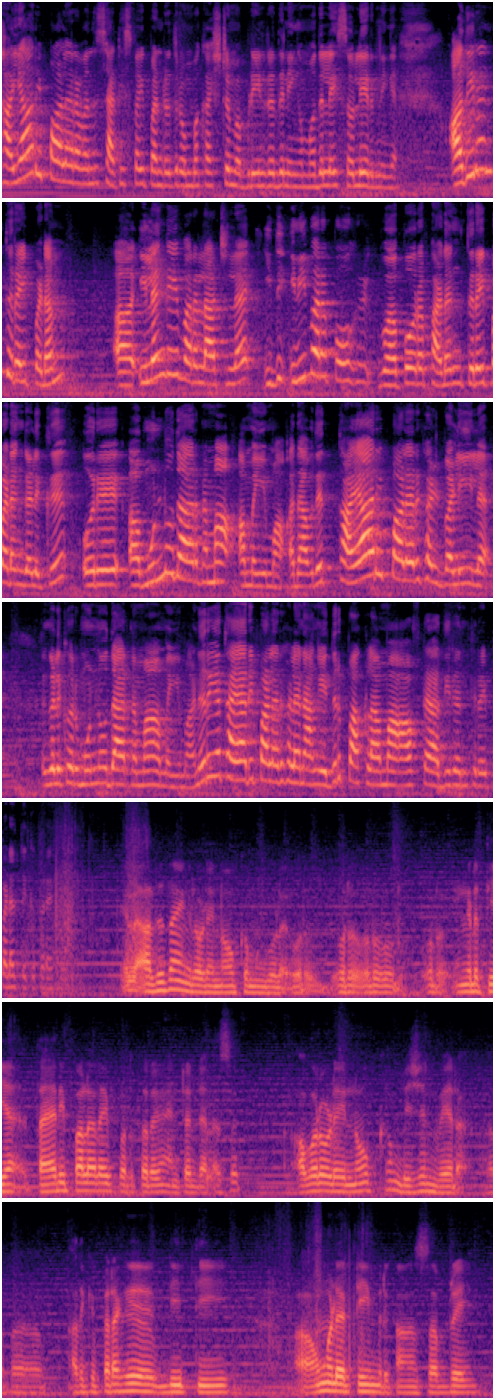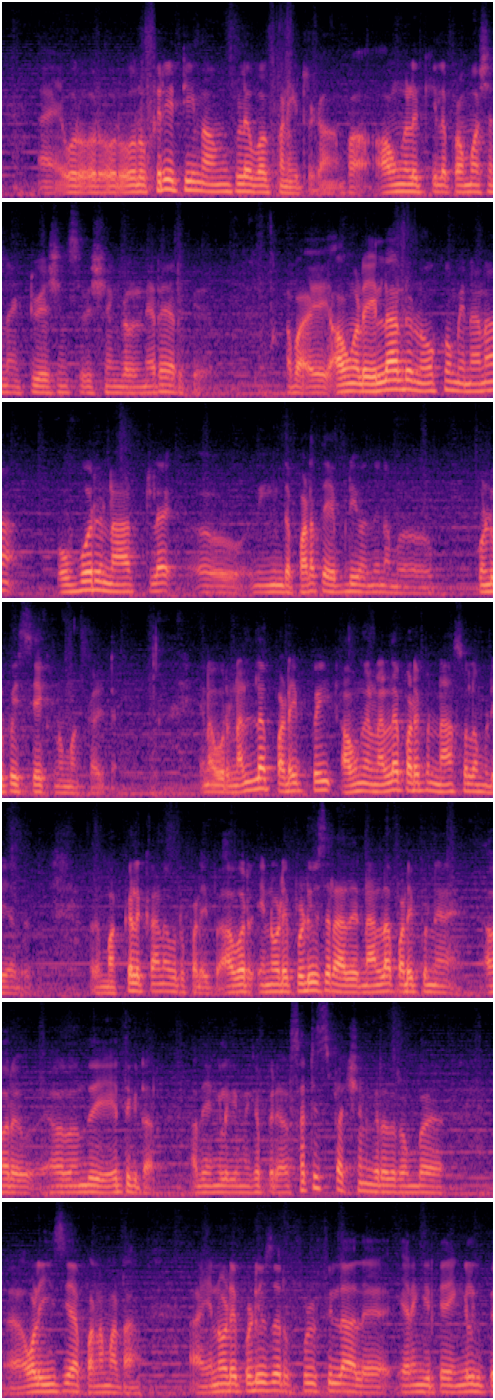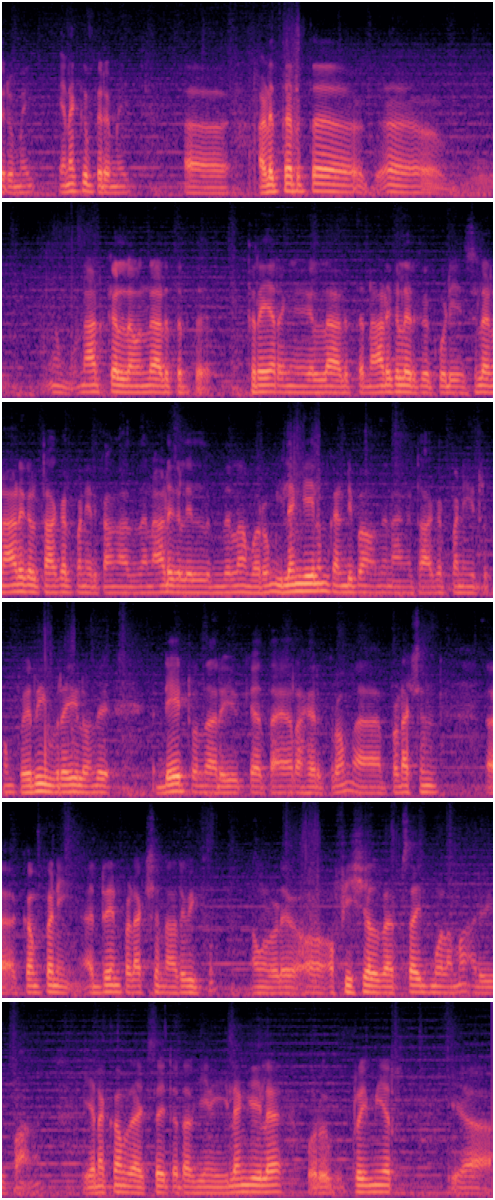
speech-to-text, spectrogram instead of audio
தயாரிப்பாளரை வந்து சாட்டிஸ்ஃபை பண்ணுறது ரொம்ப கஷ்டம் அப்படின்றது நீங்கள் முதல்ல சொல்லியிருந்தீங்க. அதிரன் திரைப்படம் இலங்கை வரலாற்றில் இது இனி வரப்போக வ- படங் திரைப்படங்களுக்கு ஒரு முன்னுதாரணமாக அமையுமா? அதாவது தயாரிப்பாளர்கள் வழியில் எங்களுக்கு ஒரு முன்னுதாரணமாக அமையுமா? நிறைய தயாரிப்பாளர்களை நாங்கள் எதிர்பார்க்கலாமா ஆஃப்டர் அதிரன் திரைப்படத்துக்கு பிறகு? இல்லை அதுதான் எங்களுடைய நோக்கமும் கூட ஒரு ஒரு ஒரு ஒரு- எங்களோட திய தயாரிப்பாளரை பொறுத்தவரையும் என்டர் டெலஸ் அவருடைய நோக்கம் விஷன் வேறு. அப்போ அதுக்கு பிறகு தீப்தி அவங்களோட டீம் இருக்காங்க சப்ரெயின் ஒரு ஒரு ஒரு ஒரு பெரிய டீம் அவங்களுக்குள்ளே ஒர்க் பண்ணிக்கிட்டு இருக்காங்க அப்போ அவங்களுக்கு இல்லை ப்ரொமோஷன் ஆக்டிவேஷன்ஸ் விஷயங்கள் நிறைய இருக்குது அப்போ அவங்களோட எல்லாரோட நோக்கம் என்னென்னா ஒவ்வொரு நாட்டில் இந்த படத்தை எப்படி வந்து நம்ம கொண்டு போய் சேர்க்கணும் மக்கள்கிட்ட. ஏன்னா ஒரு நல்ல படைப்பை அவங்க நல்ல படைப்புன்னு நான் சொல்ல முடியாது. அது மக்களுக்கான ஒரு படைப்பு. அவர் என்னுடைய ப்ரொடியூசர் அது நல்ல படைப்புன்னு அவர் அவர் வந்து ஏற்றுக்கிட்டார் அது எங்களுக்கு மிகப்பெரிய சாட்டிஸ்ஃபேக்ஷனுங்கிறது ரொம்ப அவ்வளோ ஈஸியாக பண்ண மாட்டாங்க. என்னுடைய ப்ரொடியூசர் ஃபுல்ஃபில்லாக அதில் இறங்கியிருக்க எங்களுக்கு பெருமை எனக்கு பெருமை. அடுத்தடுத்த நாட்களில் வந்து அடுத்தடுத்த திரையரங்குகளில் அடுத்த நாடுகளில் இருக்கக்கூடிய சில நாடுகள் டார்கெட் பண்ணியிருக்காங்க. அந்த நாடுகளில் வரும். இலங்கையிலும் கண்டிப்பாக வந்து நாங்கள் டார்கெட் பண்ணிகிட்டு இருக்கோம். பெரிய விரைவில் வந்து டேட் வந்து அறிவிக்க தயாராக இருக்கிறோம். ப்ரொடக்ஷன் கம்பெனி ட்ரெயின் ப்ரொடக்ஷன் அறிவிக்கும். அவங்களுடைய அஃபிஷியல் வெப்சைட் மூலமாக அறிவிப்பாங்க. எனக்கும் அது எக்ஸைட்டடாக இருக்குது இலங்கையில் ஒரு ப்ரீமியர்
